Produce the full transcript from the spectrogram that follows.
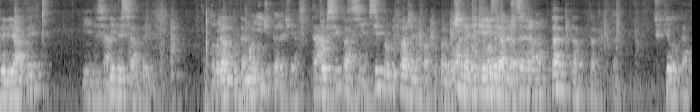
дев'ятий І і 10. десятий. То Порядку денного. Мої чотири чи як? То всі так, Всі. всі про підтвердження факту перебування, тільки різні адреси. так? Так, так, так, так. Чи хотіли окремо?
